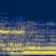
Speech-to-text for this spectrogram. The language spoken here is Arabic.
الذين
